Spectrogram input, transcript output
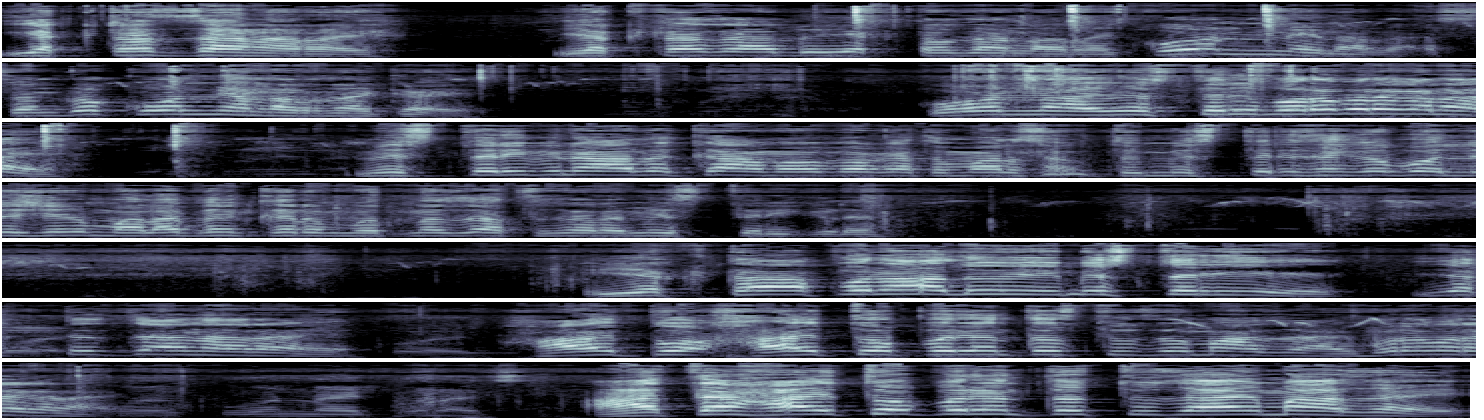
एकटाच जाणार आहे. एकटाच आलो एकटा जाणार आहे. कोण नेणार? संघ कोण नेणार नाही काय? कोण नाही? मिस्त्री बरोबर आहे का नाही? मिस्त्री बिन आलं कामा बघा तुम्हाला सांगतो. मिस्त्री संघ बोलल्याशिवाय मला पण करमत ना जातो जरा मिस्त्रीकडं एकटा आपण आलोय मिस्त्री. एकटच जाणार आहे. हाय तो हाय तोपर्यंतच तुझं माझं आहे. बरोबर आहे का नाही? कोण नाही कोणाची? आता हाय तोपर्यंत तुझा आहे माझा आहे.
